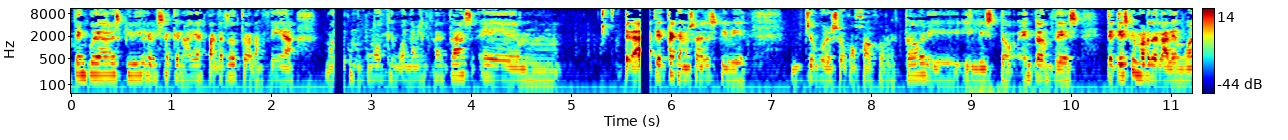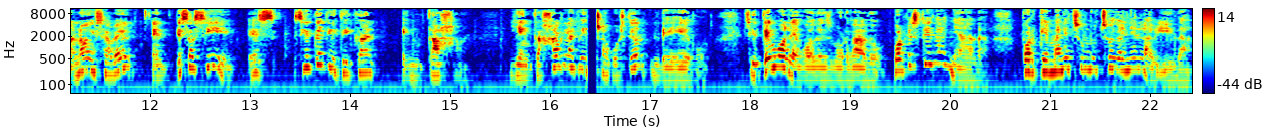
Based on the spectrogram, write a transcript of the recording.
ten cuidado al escribir, revisa que no haya faltas de ortografía. Bueno, como pongo 50.000 faltas, eh, teta que no sabes escribir. Yo por eso cojo al corrector y, listo. Entonces, te tienes que morder la lengua, ¿no, Isabel? es así. Es, si te critican, encaja. Y encajar la crítica es una cuestión de ego. Si tengo el ego desbordado, porque estoy dañada, porque me han hecho mucho daño en la vida,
